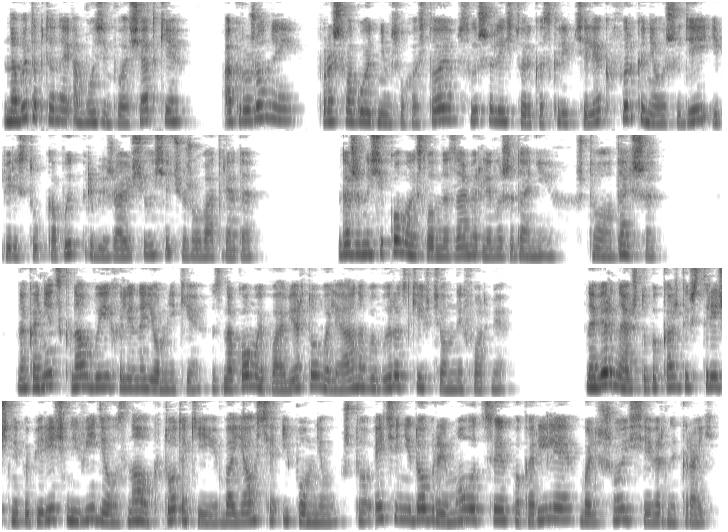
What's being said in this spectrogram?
На вытоптанной обозем площадке, окруженной прошлогодним сухостоем, слышались только скрип телег, фырканье лошадей и перестук копыт приближающегося чужого отряда. Даже насекомые словно замерли в ожидании. Что дальше? Наконец к нам выехали наемники, знакомые по Аверту Валиановы выродки в темной форме. Наверное, чтобы каждый встречный поперечный видел, знал, кто такие, боялся и помнил, что эти недобрые молодцы покорили большой северный край.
